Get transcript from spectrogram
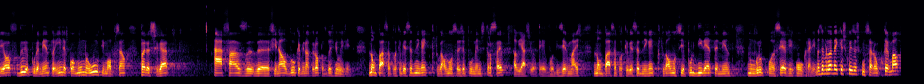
play-off de apuramento, ainda como uma última opção para chegar à fase de, final do Campeonato da Europa de 2020. Não passa pela cabeça de ninguém que Portugal não seja pelo menos terceiro. Aliás, eu até vou dizer mais, não passa pela cabeça de ninguém que Portugal não se apure diretamente num grupo com a Sérvia e com a Ucrânia. Mas a verdade é que as coisas começaram a correr mal.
